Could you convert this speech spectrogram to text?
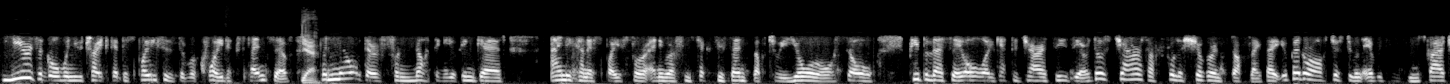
years ago when you tried to get the spices, they were quite expensive. Yeah. But now they're for nothing. You can get any kind of spice for anywhere from 60 cents up to a euro. So people that say, oh, I'll get the jar, it's easier. Those jars are full of sugar and stuff like that. You're better off just doing everything from scratch.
